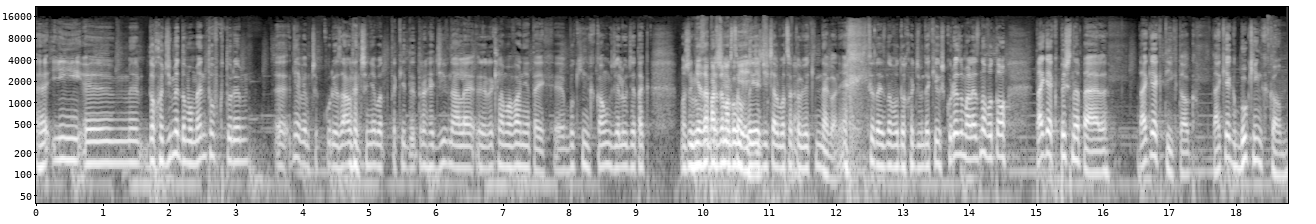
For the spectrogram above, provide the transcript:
E, I ym, dochodzimy do momentu, w którym e, nie wiem, czy kuriozalne, czy nie, bo to takie trochę dziwne, ale reklamowanie tych e, Booking.com, gdzie ludzie tak może Nie za bardzo mogą jeździć. wyjeździć albo cokolwiek innego, nie? I tutaj znowu dochodzimy do jakiegoś kuriozum, ale znowu to tak jak pyszne.pl, tak jak TikTok, tak jak Booking.com.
